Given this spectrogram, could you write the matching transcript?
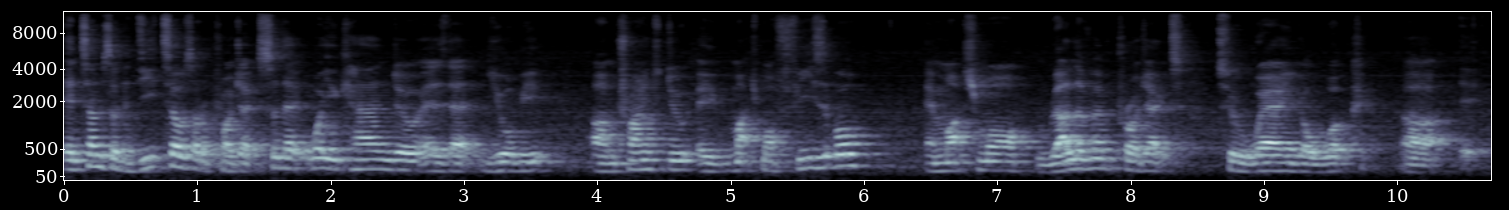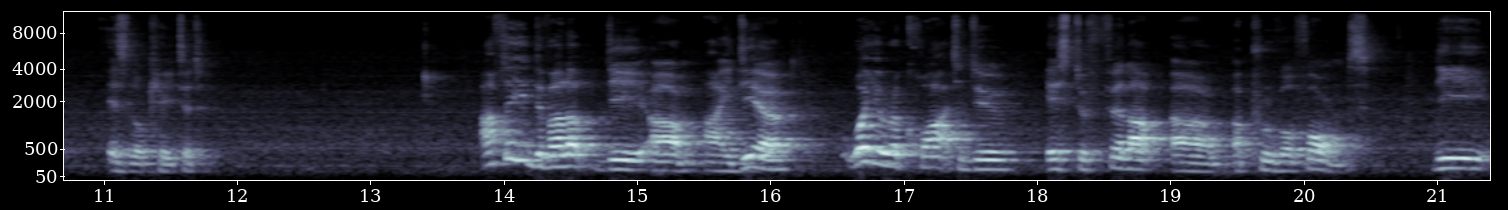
in terms of the details of the project so that what you can do is that you'll be um, trying to do a much more feasible and much more relevant project to where your work uh, is located. After you develop the um, idea, what you're required to do is to fill up um, approval forms. The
